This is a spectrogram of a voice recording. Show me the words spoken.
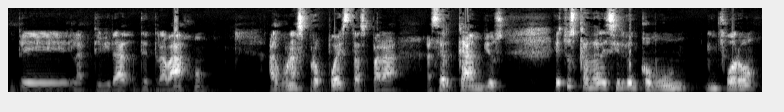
de la actividad de trabajo, algunas propuestas para hacer cambios. Estos canales sirven como un, foro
